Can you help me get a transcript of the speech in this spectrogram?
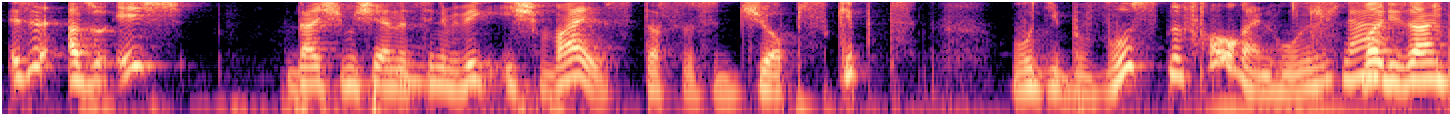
es ist, also ich, da ich mich ja in der Szene bewege, ich weiß, dass es Jobs gibt, wo die bewusst eine Frau reinholen, Klar, weil die sagen, ja,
